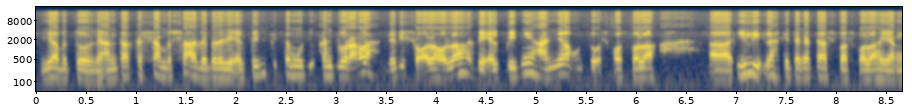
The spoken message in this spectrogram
Ya betul. Ni antara kesan besar daripada DLP ni kita mewujudkan jurang lah. Jadi seolah-olah DLP ni hanya untuk sekolah-sekolah uh, elit lah kita kata sekolah-sekolah yang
